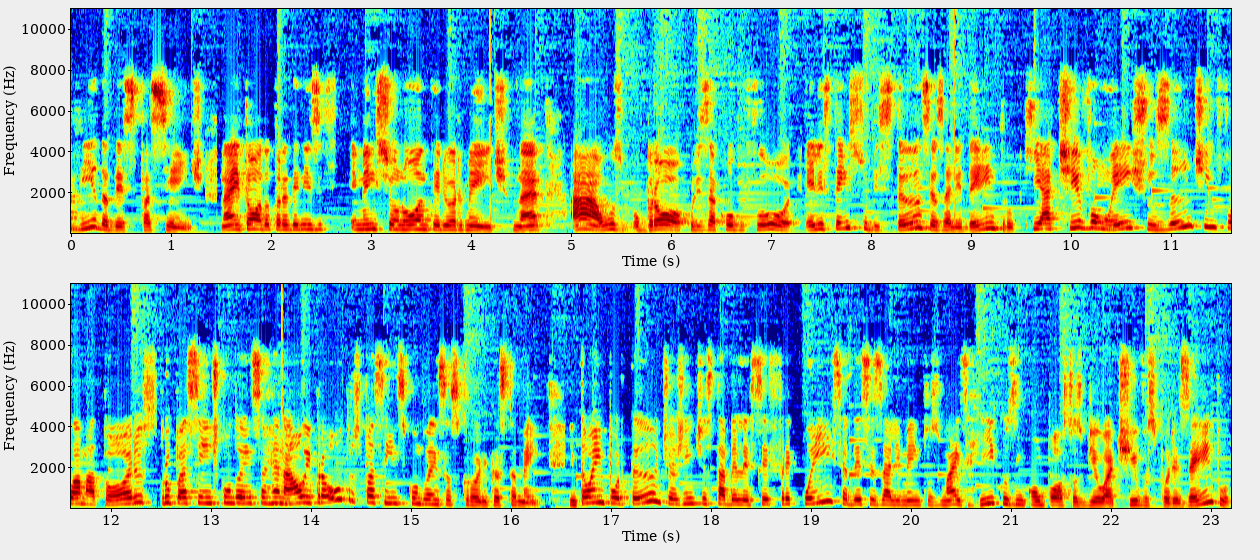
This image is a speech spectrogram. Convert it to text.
vida desse paciente, né? Então a doutora Denise mencionou anteriormente, né? Ah, os, o brócolis, a couve-flor, eles têm substâncias ali dentro que ativam eixos anti-inflamatórios para o paciente com doença renal e para outros pacientes com doenças crônicas também. Então é importante a gente estabelecer frequência desses alimentos mais ricos em compostos bioativos, por exemplo,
